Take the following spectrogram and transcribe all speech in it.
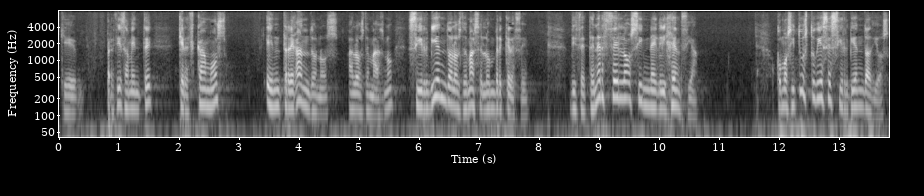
que precisamente crezcamos entregándonos a los demás, ¿no? Sirviendo a los demás el hombre crece. Dice, tener celo sin negligencia, como si tú estuvieses sirviendo a Dios,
